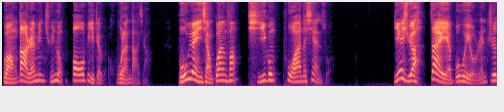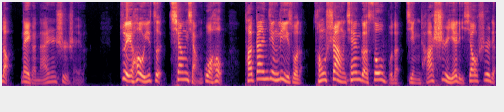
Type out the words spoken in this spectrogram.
广大人民群众包庇这个呼兰大侠，不愿意向官方提供破案的线索。也许啊，再也不会有人知道那个男人是谁了。最后一次枪响过后，他干净利索的从上千个搜捕的警察视野里消失掉，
